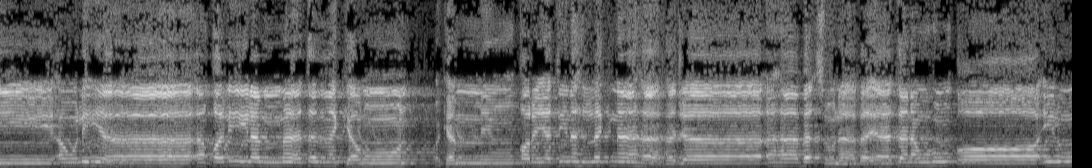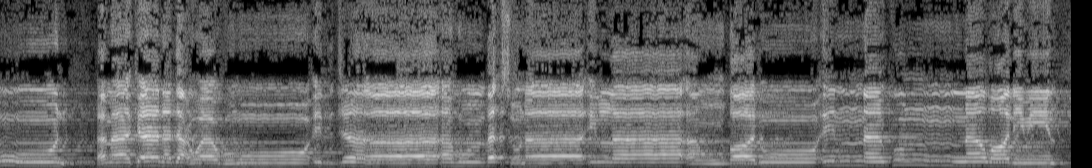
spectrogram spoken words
أولياء قليلا ما تذكرون وكم من قرية أهلكناها فجاءها بأسنا بياتا وهم قائلون فما كان دعواهم إذ جاءهم بأسنا إلا أن قالوا إنا كنا ظالمين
